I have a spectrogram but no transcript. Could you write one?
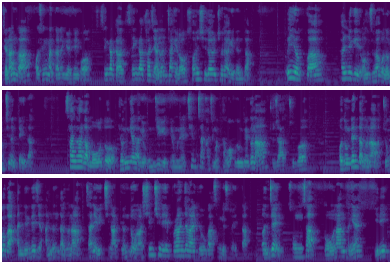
재난과 고생만 따르게 되고 생각하, 생각하지 않은 장애로 손실을 초래하게 된다. 의욕과 활력이 왕성하고 넘치는 때이다. 상하가 모두 격렬하게 움직이기 때문에 침착하지 못하고 허둥대거나 주자, 주거, 허둥된다거나 주거가 안정되지 않는다거나 자리 위치나 변동으로 심신이 불안정할 경우가 생길 수도 있다. 언쟁, 송사, 도난 등의 일이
